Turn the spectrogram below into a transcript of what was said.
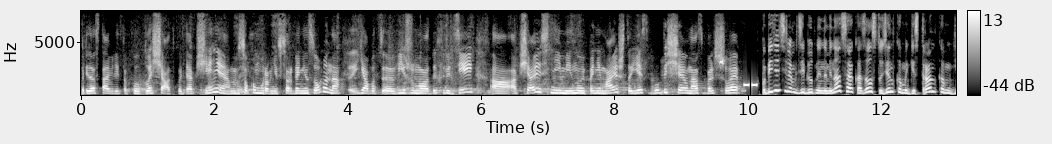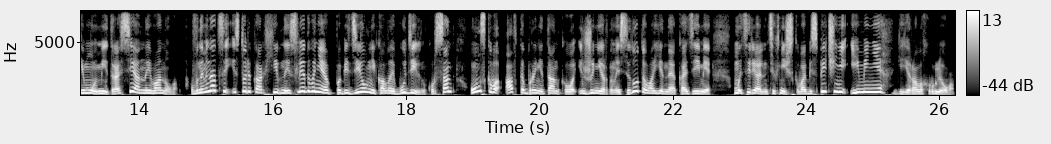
предоставили такую площадку для общения. На высоком уровне все организовано. Я вот э, вижу молодых людей, а, общаюсь с ними, ну и понимаю, что есть будущее у нас большое. Победителем в дебютной номинации оказалась студентка-магистрантка МГИМО МИД России Анна Иванова. В номинации «Историко-архивные исследования» победил Николай Будилин, курсант Омского автобронетанкового инженерного института военной академии материально-технического обеспечения имени генерала Хрулева.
